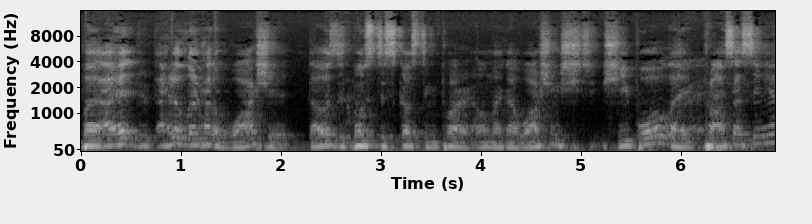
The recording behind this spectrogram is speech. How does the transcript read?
But I had I had to learn how to wash it. That was the most disgusting part. Oh my god, washing sh- sheep wool, like Right. processing Yeah.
